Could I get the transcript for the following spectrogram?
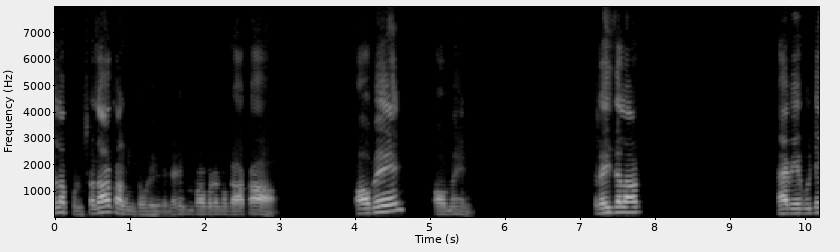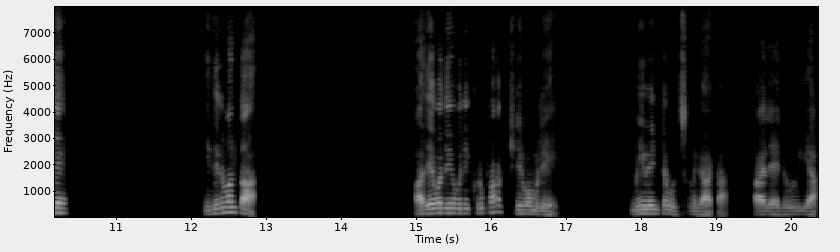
ఎల్లప్పుడు సదాకాలం తోడే నడిపింపబడను గాక amen amen praise the have a good day ఈ దినమంతా ఆ దేవదేవుని కృపాక్షేమములే మీ వెంట వచ్చునుగాక. హల్లెలూయా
